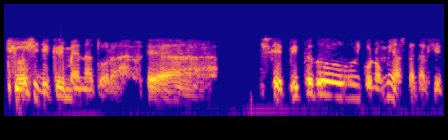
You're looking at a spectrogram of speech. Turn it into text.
Πιο συγκεκριμένα τώρα, ε, σε επίπεδο οικονομίας καταρχήν.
